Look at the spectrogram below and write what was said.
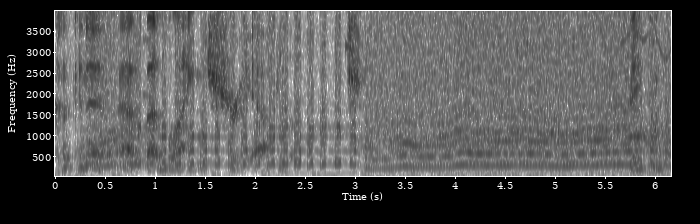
Cooking it at that blind tree after the launch. Pretty comfortable.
